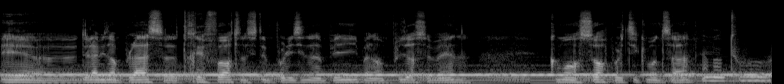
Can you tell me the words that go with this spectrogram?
et euh, de la mise en place euh, très forte d'un système policier dans un pays pendant plusieurs semaines. Comment on sort politiquement de ça? Vraiment tout,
